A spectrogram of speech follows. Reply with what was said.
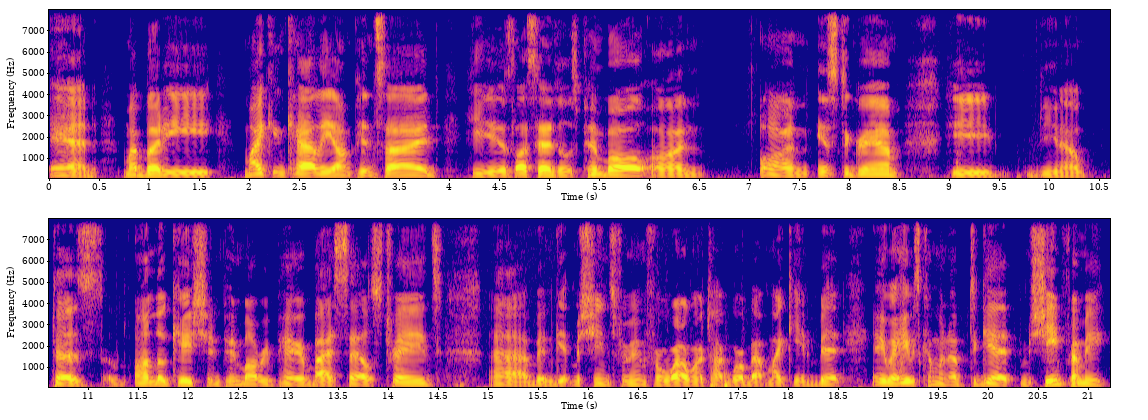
And my buddy Mike and Callie on Pinside. He is Los Angeles Pinball on on Instagram. He, you know, does on location pinball repair, buy, sells, trades. Uh, I've been getting machines from him for a while. We're going to talk more about Mikey in a bit. Anyway, he was coming up to get a machine from me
